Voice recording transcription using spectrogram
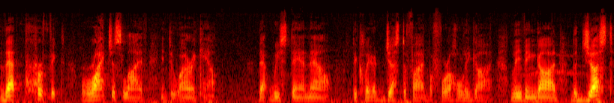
that perfect, righteous life into our account that we stand now declared justified before a holy God, leaving God the just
